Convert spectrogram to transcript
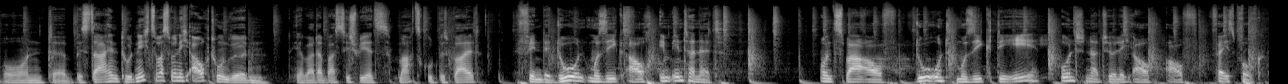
Und äh, bis dahin tut nichts, was wir nicht auch tun würden. Hier war der Basti Schwierz. Macht's gut, bis bald. Finde Du und Musik auch im Internet. Und zwar auf duundmusik.de und natürlich auch auf Facebook.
